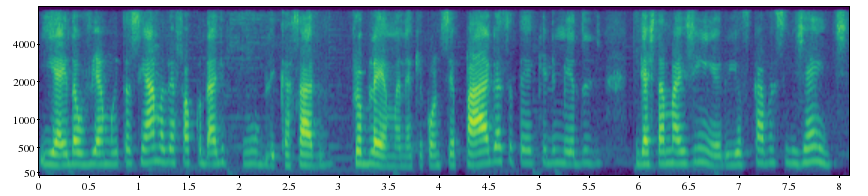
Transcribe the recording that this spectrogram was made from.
E ainda ouvia muito assim, ah, mas é faculdade pública, sabe? Problema, né? Que quando você paga, você tem aquele medo de gastar mais dinheiro. E eu ficava assim, gente,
